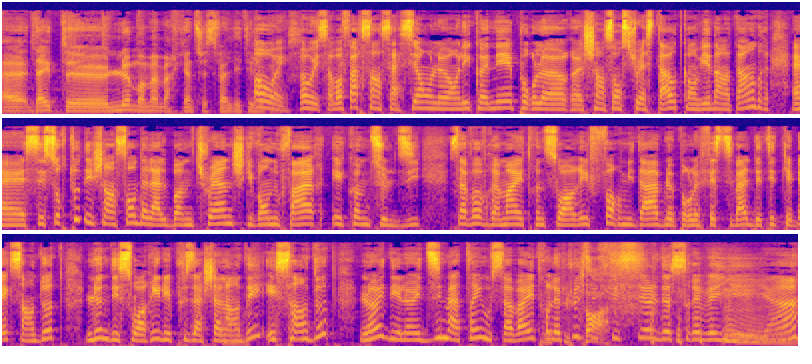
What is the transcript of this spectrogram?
euh, d'être euh, le moment marquant du Festival d'été. Ah oui, pense. ah oui, ça va faire sensation. Là. On les connaît pour leur euh, chanson Stressed Out qu'on vient d'entendre. Euh, c'est surtout des chansons de l'album Trench qui vont nous faire, et comme tu le dis, ça va vraiment être une soirée formidable pour le Festival d'été de Québec. Sans doute l'une des soirées les plus achalandées et sans doute l'un des lundis matins où ça va être Le le, plus difficile de se réveiller. hein?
